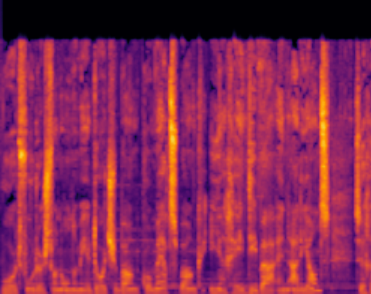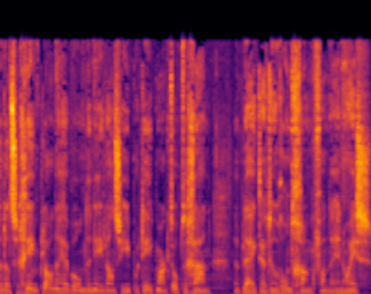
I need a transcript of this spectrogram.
Woordvoerders van onder meer Deutsche Bank, Commerzbank, ING DIBA en Allianz zeggen dat ze geen plannen hebben om de Nederlandse hypotheekmarkt op te gaan. Dat blijkt uit een rondgang van de NOS.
